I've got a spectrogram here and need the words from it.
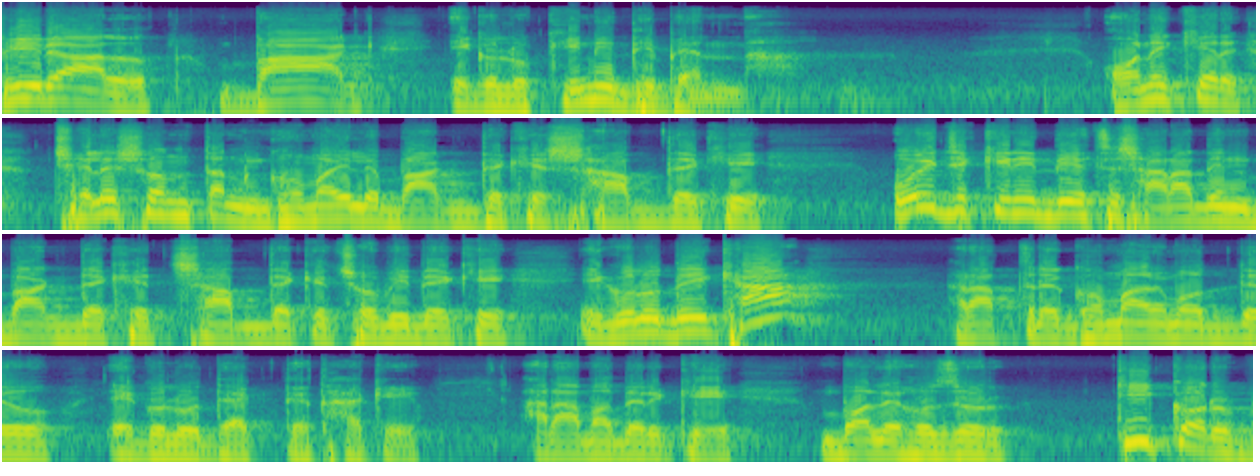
বিড়াল, বাঘ এগুলো কিনে দিবেন না। অনেকের ছেলে সন্তান ঘুমাইলে বাঘ দেখে, সাপ দেখে, ওই যে কিনে দিয়েছে সারাদিন বাঘ দেখে, সাপ দেখে, ছবি দেখে, এগুলো দেখা রাত্রে ঘুমার মধ্যেও এগুলো দেখতে থাকে। আর আমাদেরকে বলে, হুজুর কি করব?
